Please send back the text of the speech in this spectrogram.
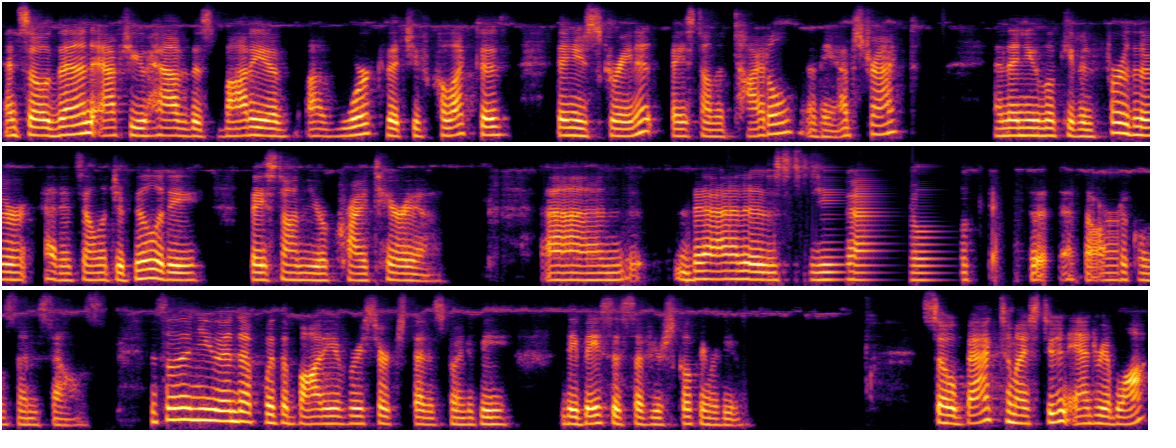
And so then after you have this body of, of work that you've collected, then you screen it based on the title and the abstract. And then you look even further at its eligibility based on your criteria. And that is you have to look at the, at the articles themselves. And so then you end up with a body of research that is going to be the basis of your scoping review. So back to my student, Andrea Block.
